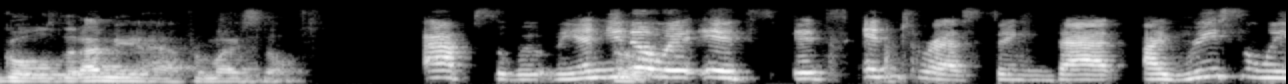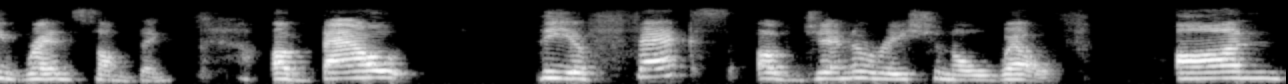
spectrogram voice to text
goals that I may have for myself. Absolutely, and you so, know it, it's it's interesting that I recently read something about the effects of generational wealth on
